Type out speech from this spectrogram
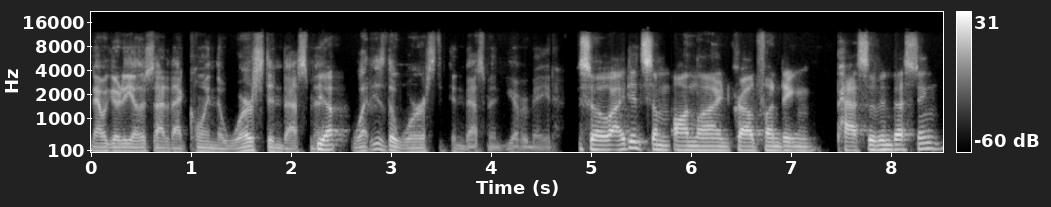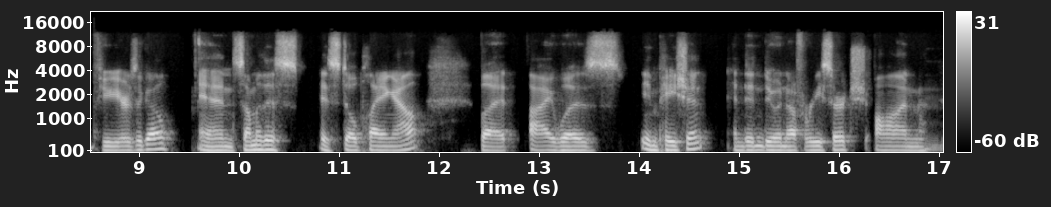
Now we go to the other side of that coin, the worst investment. Yep. What is the worst investment you ever made? So I did some online crowdfunding passive investing a few years ago, and some of this is still playing out, but I was impatient and didn't do enough research on mm.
